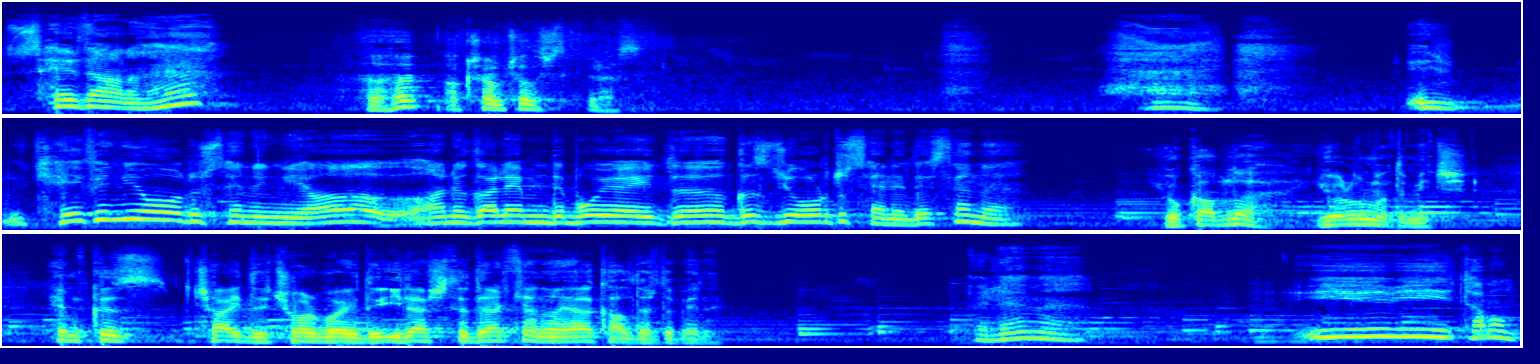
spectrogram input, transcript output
Sevda'nın he? Hı hı. Akşam çalıştık biraz. E, keyfin iyi oldu senin ya. Hani kalemdi boyaydı. Kız yordu seni desene. Yok abla, yorulmadım hiç. Hem kız çaydı, çorbaydı, ilaçtı derken ayağa kaldırdı beni. Öyle mi? İyi iyi tamam.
